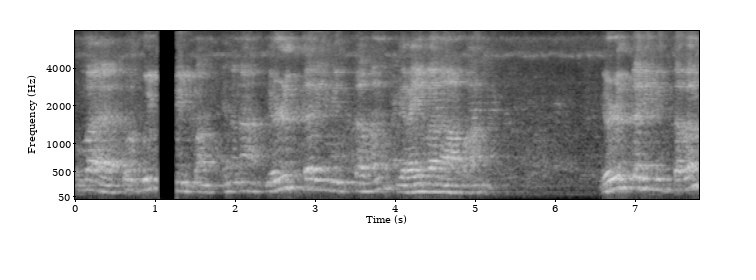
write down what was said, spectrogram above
ரொம்ப ஒரு குறிப்பு வைப்பாங்க. என்னன்னா எழுத்தறிவித்தவன் இறைவனாவான். எழுத்தறிவித்தவன்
